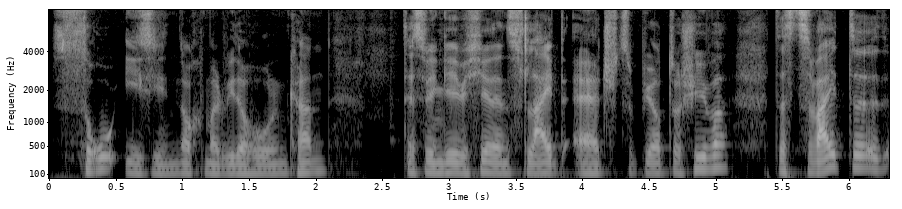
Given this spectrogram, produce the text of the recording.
so easy nochmal wiederholen kann. Deswegen gebe ich hier den Slide Edge zu Piotr Shiva. Das zweite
